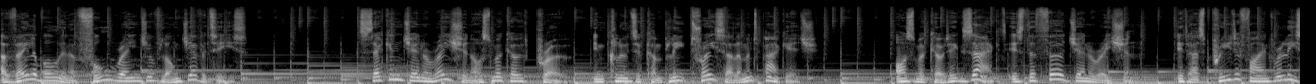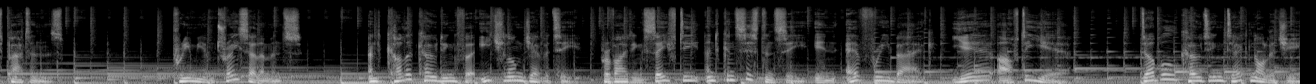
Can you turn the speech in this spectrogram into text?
available in a full range of longevities. Second generation Osmocote Pro includes a complete trace element package. Osmocote Exact is the third generation. It has predefined release patterns, premium trace elements, and color coding for each longevity providing safety and consistency in every bag, year after year. Double Coating Technology,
